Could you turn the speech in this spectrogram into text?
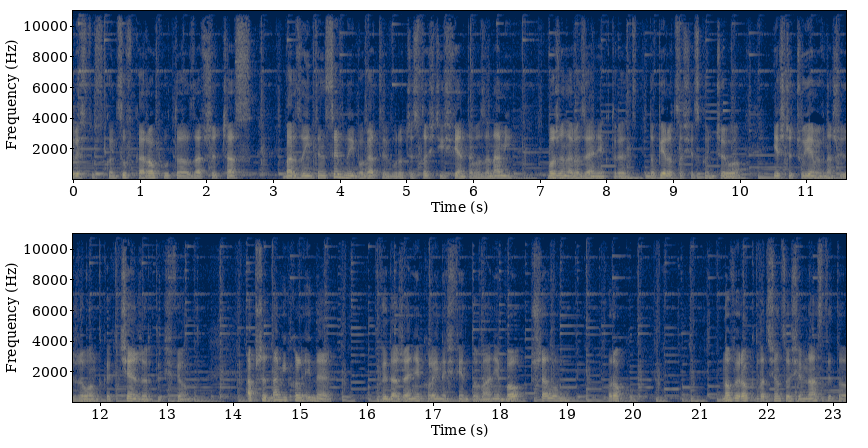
Chrystus. Końcówka roku to zawsze czas bardzo intensywny i bogaty w uroczystości i święta, bo za nami Boże Narodzenie, które dopiero co się skończyło. Jeszcze czujemy w naszych żołądkach ciężar tych świąt. A przed nami kolejne wydarzenie, kolejne świętowanie, bo przełom roku. Nowy rok 2018 to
